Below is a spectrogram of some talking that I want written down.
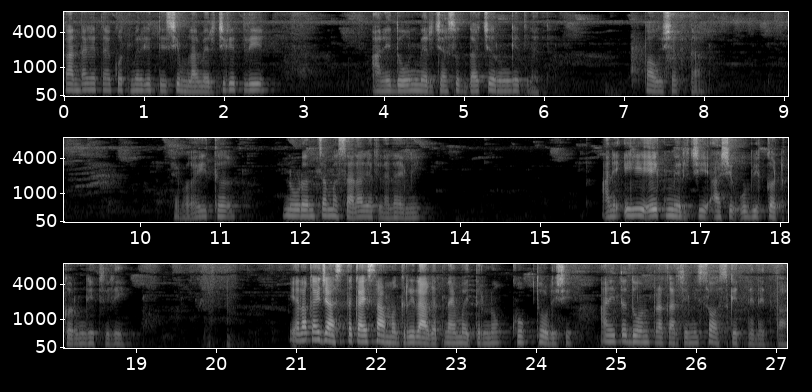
कांदा घेतला कोथमीर घेतली शिमला मिरची घेतली आणि दोन मिरच्यासुद्धा चिरून घेतल्यात. पाहू शकता. हे बघा इथं नूडलचा मसाला घेतलेला आहे मी. आणि ही एक मिरची अशी उभी कट करून घेतलेली. याला काही जास्त काही सामग्री लागत नाही मैत्रिणो खूप थोडीशी. आणि इथं दोन प्रकारचे मी सॉस घेतलेले आहेत पहा.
